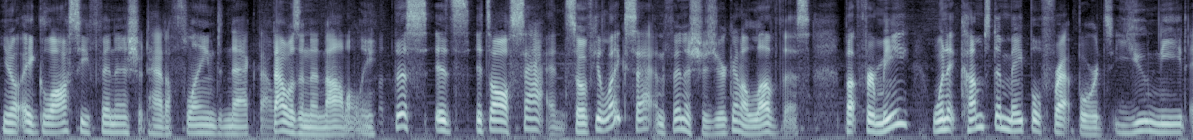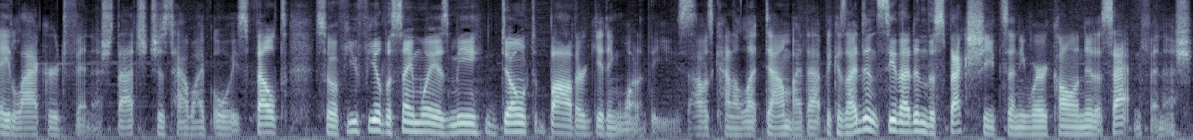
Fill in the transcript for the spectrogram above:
you know, a glossy finish. It had a flamed neck. That, that was an anomaly. But this, it's it's all satin. So if you like satin finishes, you're gonna love this. But for me, when it comes to maple fretboards, you need a lacquered finish. That's just how I've always felt. So if you feel the same way as me, don't bother getting one of these. I was kind of let down by that because I didn't see that in the spec sheets anywhere calling it a satin finish.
